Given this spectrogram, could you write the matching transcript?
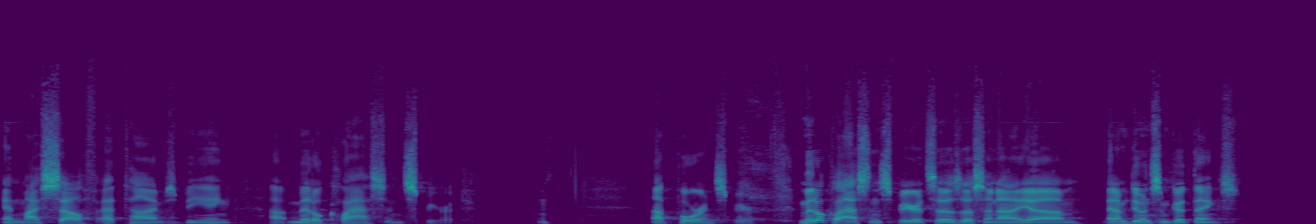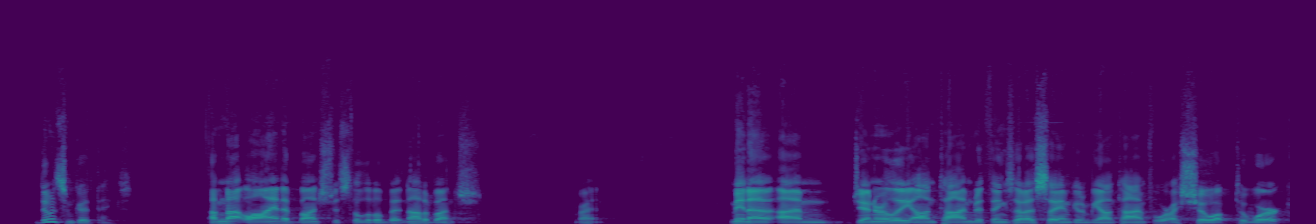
and myself at times, being uh, middle class in spirit. Not poor in spirit. Middle class in spirit says, listen, I, um, and I'm doing some good things. I'm doing some good things. I'm not lying a bunch, just a little bit, not a bunch, right? I mean, I, am generally on time to things that I say I'm going to be on time for. I show up to work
